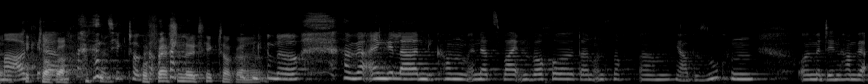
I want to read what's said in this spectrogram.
mag. TikToker. TikToker. Professional TikToker. genau. Haben wir eingeladen, die kommen in der zweiten Woche dann uns noch ähm, ja, besuchen. Und mit denen haben wir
